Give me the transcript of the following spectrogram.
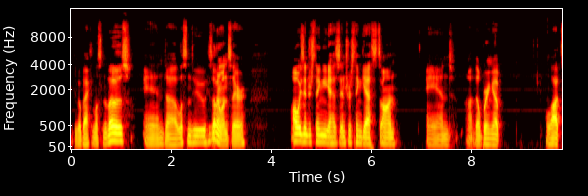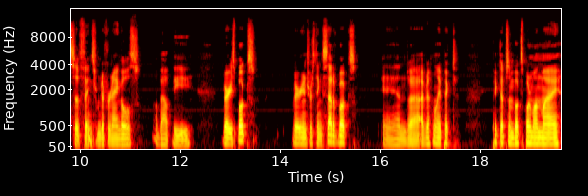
You can go back and listen to those and uh, listen to his other ones there. Always interesting. He has interesting guests on, and uh, they'll bring up lots of things from different angles about the various books. Very interesting set of books, and uh, I've definitely picked picked up some books, put them on my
